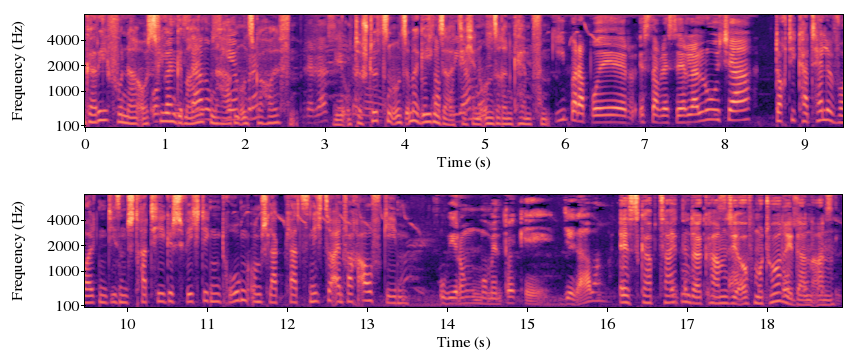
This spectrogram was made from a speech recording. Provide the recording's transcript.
Garifuna aus vielen Gemeinden haben uns geholfen. Wir unterstützen uns immer gegenseitig in unseren Kämpfen. Doch die Kartelle wollten diesen strategisch wichtigen Drogenumschlagplatz nicht so einfach aufgeben. Es gab Zeiten, da kamen sie auf Motorrädern an.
